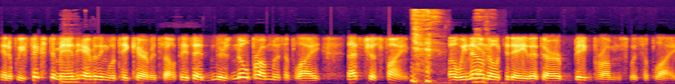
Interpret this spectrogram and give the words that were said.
And if we fix demand, mm-hmm. everything will take care of itself. They said there's no problem with supply. That's just fine. well, we now yeah. know today that there are big problems with supply.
